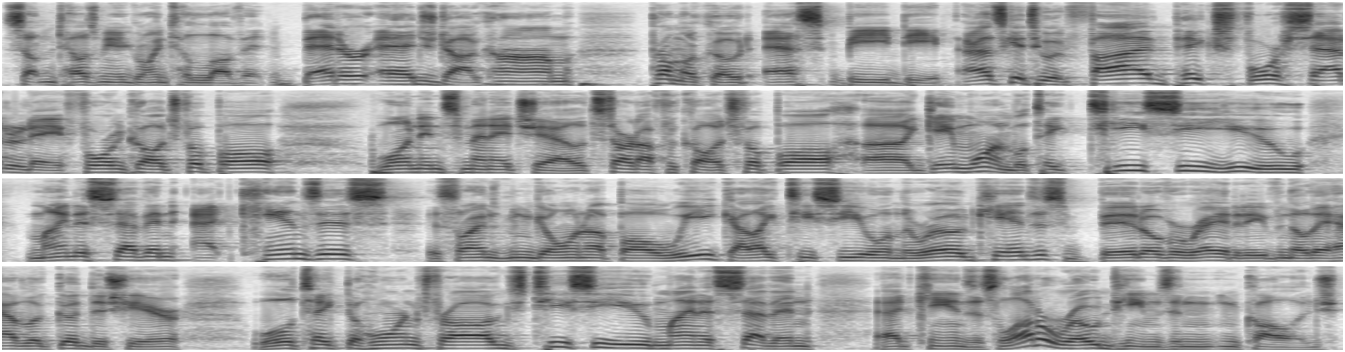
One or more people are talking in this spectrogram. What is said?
Something tells me you're going to love it. BettorEdge.com, promo code SBD. All right, let's get to it. Five picks for Saturday, four in college football one in some NHL. Let's start off with college football. Uh, game one, we'll take TCU minus seven at Kansas. This line's been going up all week. I like TCU on the road. Kansas, a bit overrated, even though they have looked good this year. We'll take the Horned Frogs, TCU minus seven at Kansas. A lot of road teams in, in college.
